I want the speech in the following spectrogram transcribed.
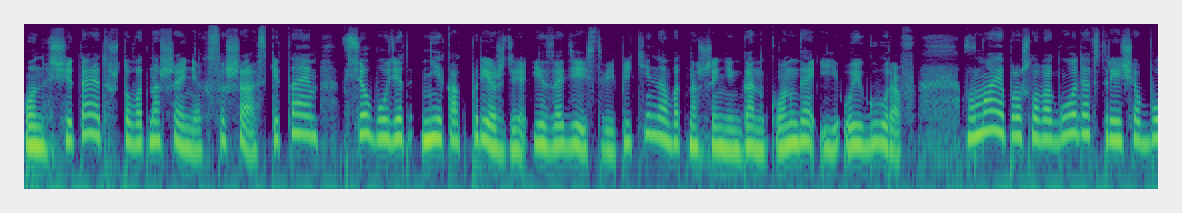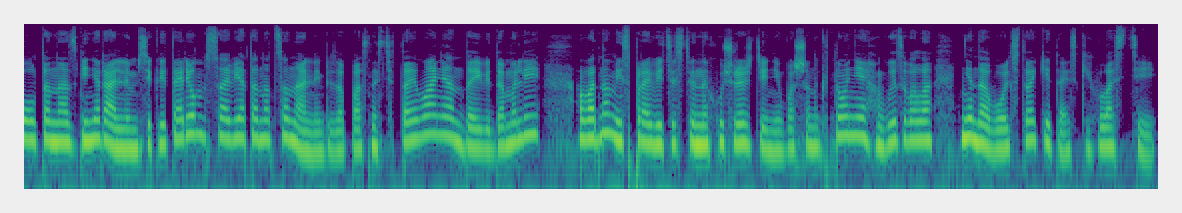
Он считает, что в отношениях США с Китаем все будет не как прежде из-за действий Пекина в отношении Гонконга и уйгуров. В мае прошлого года встреча Болтона с генеральным секретарем Совета национальной безопасности безопасности Тайваня Дэвидом Ли в одном из правительственных учреждений в Вашингтоне вызвало недовольство китайских властей.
